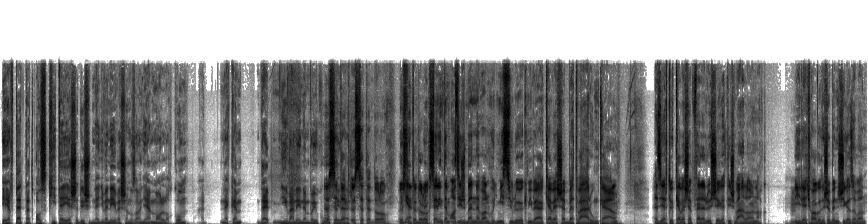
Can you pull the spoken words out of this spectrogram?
Érted? Tehát az kiteljesedés, hogy 40 évesen az anyámmal lakom? Hát nekem, de nyilván én nem vagyok 20 Összetett, éves. összetett dolog. Összetett Igen. dolog. Szerintem az is benne van, hogy mi szülők, mivel kevesebbet várunk el, ezért ők kevesebb felelősséget is vállalnak. Uh-huh. Írja egy hallgató, és ebben is igaza van.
